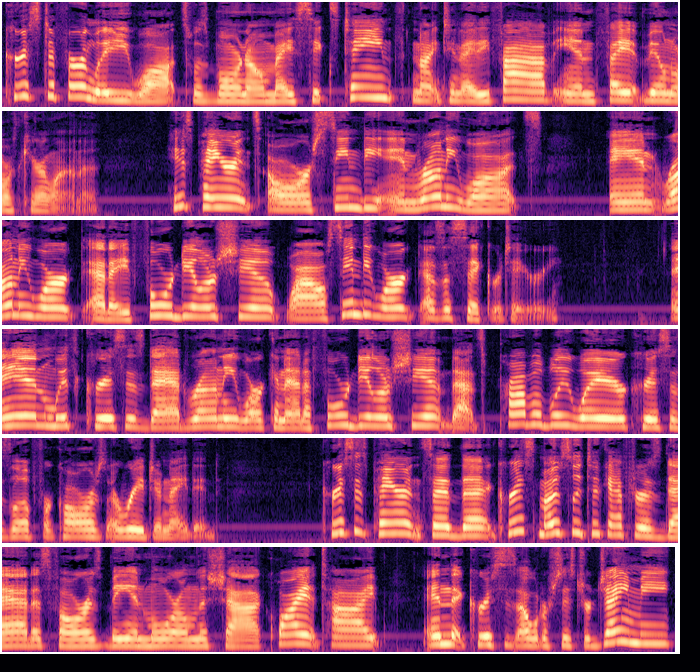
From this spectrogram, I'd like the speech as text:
Christopher Lee Watts was born on May 16, 1985, in Fayetteville, North Carolina. His parents are Cindy and Ronnie Watts, and Ronnie worked at a Ford dealership while Cindy worked as a secretary. And with Chris's dad, Ronnie, working at a Ford dealership, that's probably where Chris's love for cars originated. Chris's parents said that Chris mostly took after his dad as far as being more on the shy, quiet type, and that Chris's older sister, Jamie,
